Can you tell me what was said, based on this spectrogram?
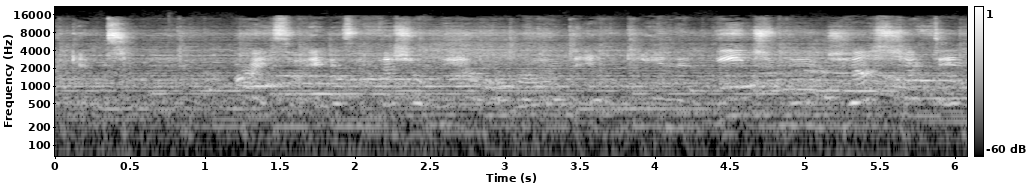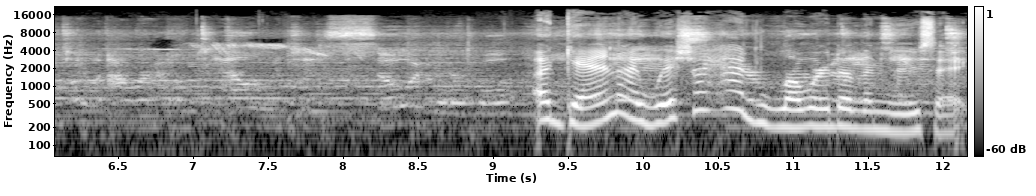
second. Alright, so it is official. Arrived in Cannon Beach. We just checked into our hotel, which is so adorable. again i wish i had lowered the music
